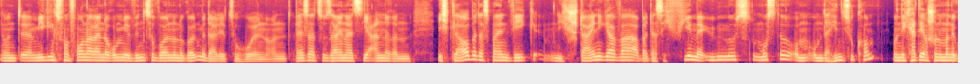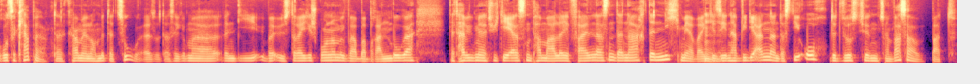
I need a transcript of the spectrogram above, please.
Und äh, mir ging es von vornherein darum, gewinnen zu wollen und eine Goldmedaille zu holen und besser zu sein als die anderen. Ich glaube, dass mein Weg nicht steiniger war, aber dass ich viel mehr üben muss, musste, um, um dahin zu kommen. Und ich hatte ja schon immer eine große Klappe. Da kam ja noch mit dazu. Also, dass ich immer, wenn die über Österreich gesprochen haben, ich war aber Brandenburger, das habe ich mir natürlich die ersten paar Male gefallen lassen. Danach dann nicht mehr, weil ich mhm. gesehen habe, wie die anderen, dass die auch das Würstchen zum Wasserbad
